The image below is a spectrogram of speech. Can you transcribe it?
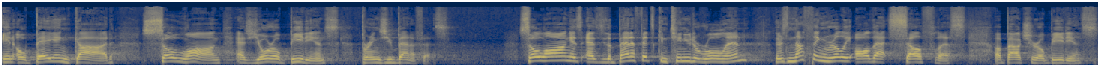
in obeying God so long as your obedience brings you benefits. So long as, as the benefits continue to roll in, there's nothing really all that selfless about your obedience.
